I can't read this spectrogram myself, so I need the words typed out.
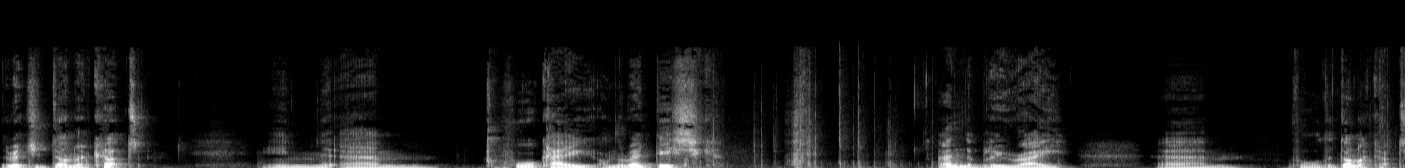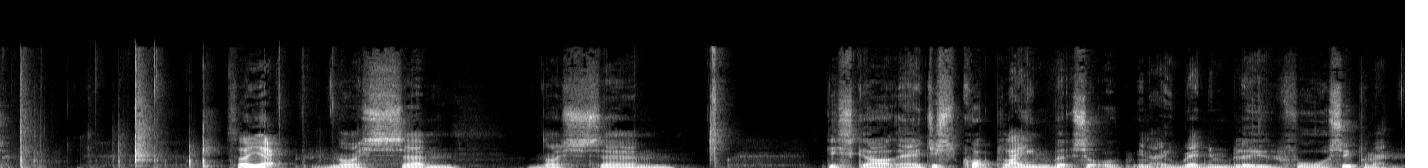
The Richard Donner cut in um, 4k on the red disc. And the Blu-ray um, for the Donner cut. So yeah, nice, um, nice um, disc art there, just quite plain, but sort of you know red and blue for Superman.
